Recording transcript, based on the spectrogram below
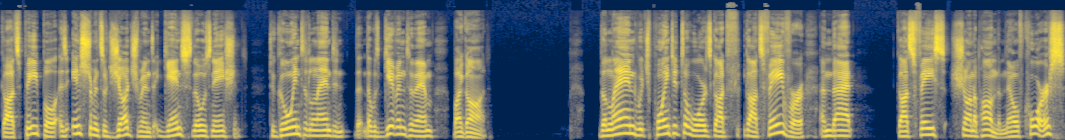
God's people as instruments of judgment against those nations to go into the land that was given to them by God. The land which pointed towards God, God's favor and that God's face shone upon them. Now, of course,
